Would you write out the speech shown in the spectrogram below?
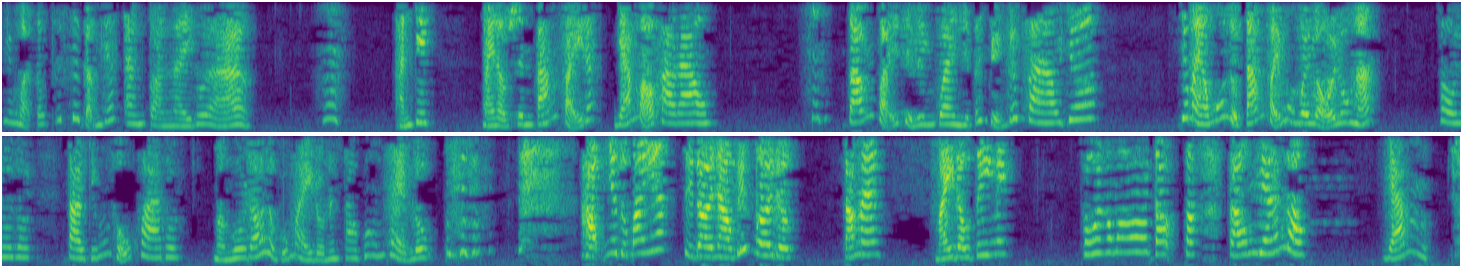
Nhưng mà tao thích cái cảm giác an toàn này thôi à. Hạnh Chi, mày học sinh tám phẩy đó, dám mở phao ra không? tám phẩy thì liên quan gì tới chuyện cái phao chứ? Chứ mày không muốn được tám phẩy môn bơi lội luôn hả? Thôi thôi thôi, tao chỉ muốn thủ khoa thôi, mà ngôi đó là của mày rồi nên tao cũng không thèm luôn. học như tụi bay á, thì đời nào biết bơi được. Tạm An, mày đầu tiên đi. Thôi không ơi, tao, tao, tao không dám đâu. Dám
